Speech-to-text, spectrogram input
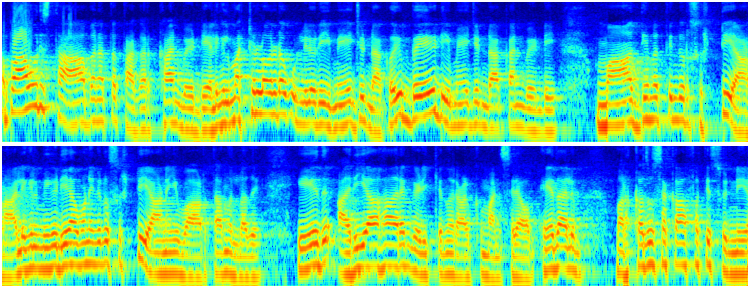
അപ്പോൾ ആ ഒരു സ്ഥാപനത്തെ തകർക്കാൻ വേണ്ടി അല്ലെങ്കിൽ മറ്റുള്ളവരുടെ ഉള്ളിൽ ഒരു ഇമേജ് ഉണ്ടാക്കുക ഒരു ബേഡ് ഇമേജ് ഉണ്ടാക്കാൻ വേണ്ടി മാധ്യമത്തിന്റെ ഒരു സൃഷ്ടിയാണ് അല്ലെങ്കിൽ മീഡിയ വണിന്റെ ഒരു സൃഷ്ടിയാണ് ഈ വാർത്ത എന്നുള്ളത്. ഏത് അരിയാഹാരം കഴിക്കുന്ന ഒരാൾക്ക് മനസ്സിലാവും. ഏതായാലും മർക്കസു സക്കാഫത്തി സുന്നിയ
